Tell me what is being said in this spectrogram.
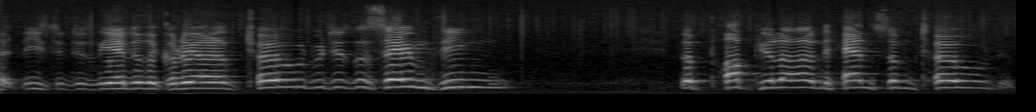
At least it is the end of the career of Toad, which is the same thing. The popular and handsome Toad.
